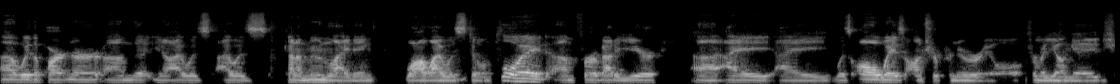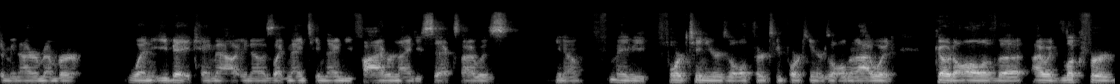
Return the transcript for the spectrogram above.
uh, with a partner um, that you know I was I was kind of moonlighting while I was still employed um, for about a year. Uh, I I was always entrepreneurial from a young age. I mean, I remember when eBay came out. You know, it was like 1995 or 96. I was, you know, maybe 14 years old, 13, 14 years old, and I would go to all of the. I would look for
